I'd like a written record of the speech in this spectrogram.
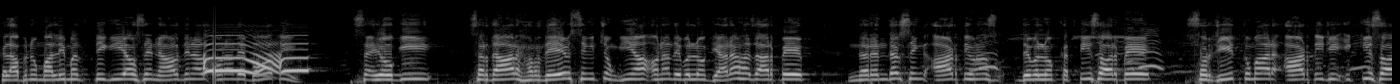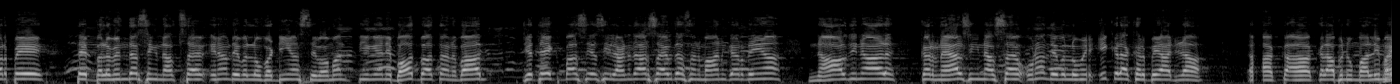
ਕਲੱਬ ਨੂੰ ਮਾਲੀ ਮਦਦ ਗਈ ਹੈ ਉਸ ਦੇ ਨਾਲ ਦੇ ਨਾਲ ਉਹਨਾਂ ਦੇ ਬਹੁਤ ਹੀ ਸਹਿਯੋਗੀ ਸਰਦਾਰ ਹਰਦੇਵ ਸਿੰਘ ਝੁੰਗੀਆਂ ਉਹਨਾਂ ਦੇ ਵੱਲੋਂ 11000 ਰੁਪਏ ਨਰਿੰਦਰ ਸਿੰਘ ਆੜਤੀ ਉਹਨਾਂ ਦੇ ਵੱਲੋਂ 3100 ਰੁਪਏ ਸੁਰਜੀਤ ਕੁਮਾਰ ਆੜਤੀ ਜੀ 2100 ਰੁਪਏ ਤੇ ਬਲਵਿੰਦਰ ਸਿੰਘ ਨੱਥ ਸਾਹਿਬ ਇਹਨਾਂ ਦੇ ਵੱਲੋਂ ਵੱਡੀਆਂ ਸੇਵਾਵਾਂ ਦਿੱਤੀਆਂ ਗਈਆਂ ਨੇ। ਬਹੁਤ ਬਹੁਤ ਧੰਨਵਾਦ। ਜਿੱਥੇ ਇੱਕ ਪਾਸੇ ਅਸੀਂ ਲਾਣੇਦਾਰ ਸਾਹਿਬ ਦਾ ਸਨਮਾਨ ਕਰਦੇ ਹਾਂ ਨਾਲ ਦੀ ਨਾਲ ਕਰਨੈਲ ਸਿੰਘ ਨੱਥ ਸਾਹਿਬ ਉਹਨਾਂ ਦੇ ਵੱਲੋਂ ਵੀ 1 ਲੱਖ ਰੁਪਇਆ ਜਿਹੜਾ ਕਲੱਬ ਨੂੰ ਮਾਲੀ ਮਦਦ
